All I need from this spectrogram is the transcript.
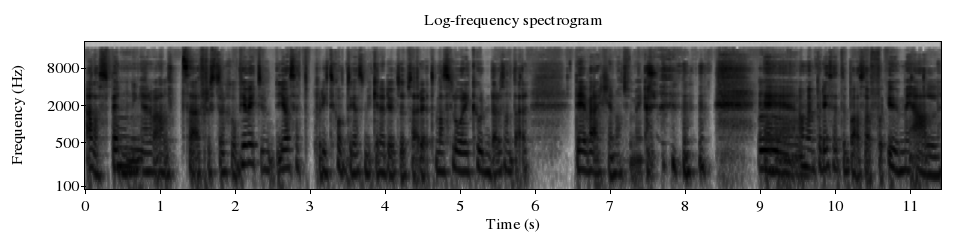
alla spänningar och allt så frustration. För jag, vet, jag har sett på ditt konto ganska mycket när du typ så här, vet, man slår i kuddar och sånt där. Det är verkligen något för mig. Mm. Eh, men på det sättet bara så få ur mig all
